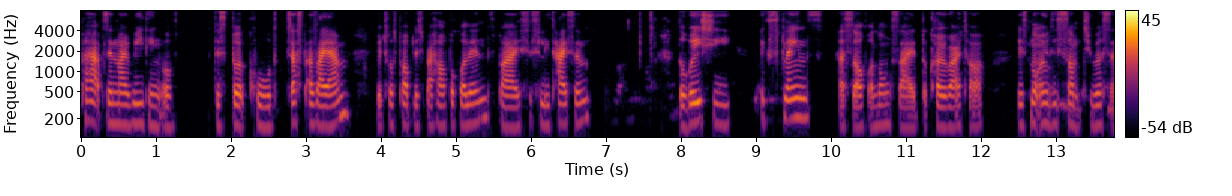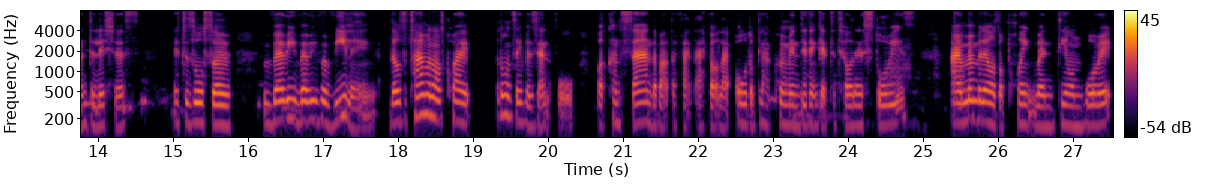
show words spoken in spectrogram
perhaps in my reading of this book called Just As I Am, which was published by HarperCollins by Cicely Tyson, the way she explains herself alongside the co writer is not only sumptuous and delicious, it is also very, very revealing. There was a time when I was quite, I don't want to say resentful, but concerned about the fact that I felt like older black women didn't get to tell their stories. I remember there was a point when Dionne Warwick,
